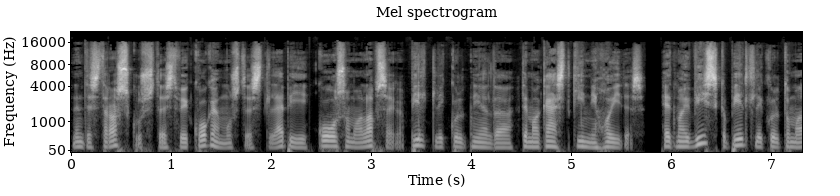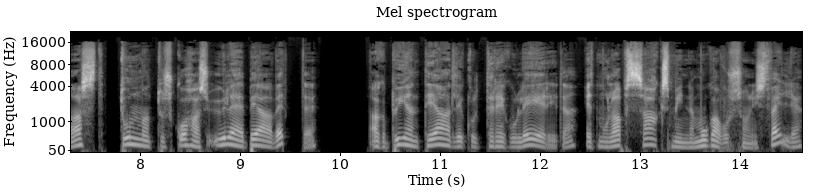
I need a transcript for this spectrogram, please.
nendest raskustest või kogemustest läbi koos oma lapsega, piltlikult nii-öelda tema käest kinni hoides. et ma ei viska piltlikult oma last tundmatus kohas üle pea vette, aga püüan teadlikult reguleerida, et mu laps saaks minna mugavustsoonist välja,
